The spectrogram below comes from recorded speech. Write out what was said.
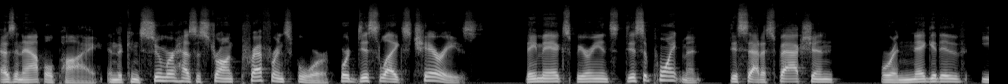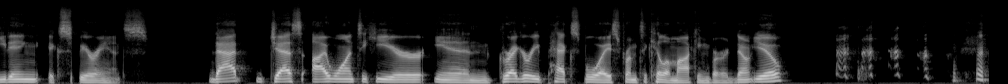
as an apple pie and the consumer has a strong preference for or dislikes cherries, they may experience disappointment, dissatisfaction, or a negative eating experience. That, Jess, I want to hear in Gregory Peck's voice from To Kill a Mockingbird, don't you? I'm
